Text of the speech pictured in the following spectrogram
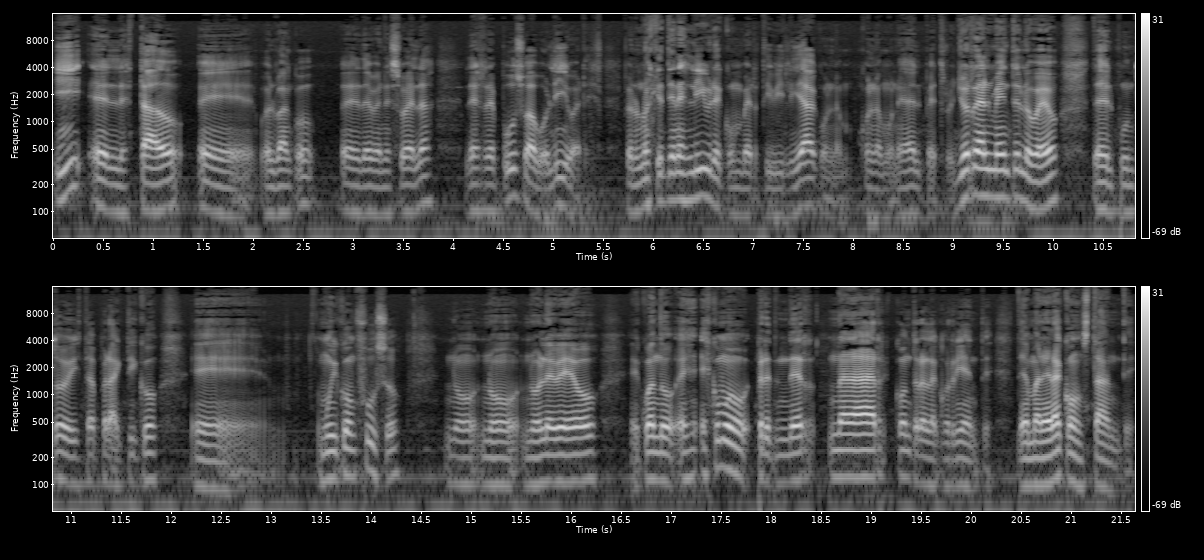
y el Estado, o el Banco de Venezuela, les repuso a bolívares pero no es que tienes libre convertibilidad con la, con la moneda del petro. Yo realmente lo veo desde el punto de vista práctico eh, muy confuso, no, no, no le veo, eh, cuando es, es, como pretender nadar contra la corriente de manera constante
